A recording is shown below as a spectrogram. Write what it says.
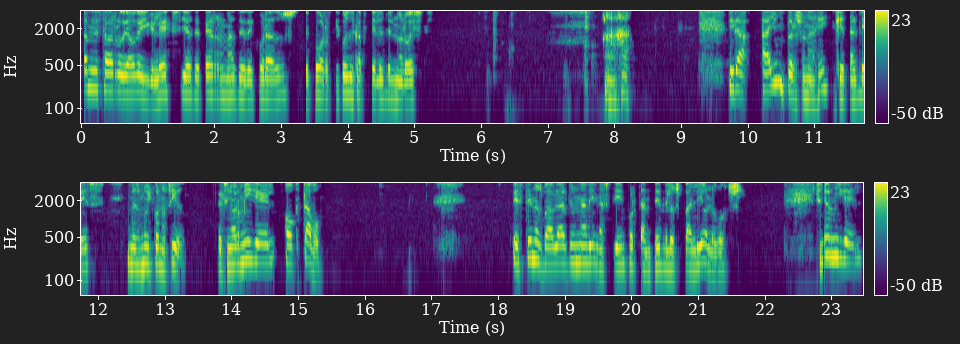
También estaba rodeado de iglesias, de termas, de decorados, de pórticos, de capiteles del noroeste. Ajá. Mira, hay un personaje que tal vez no es muy conocido, el señor Miguel VIII. Este nos va a hablar de una dinastía importante de los paleólogos. Señor Miguel,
